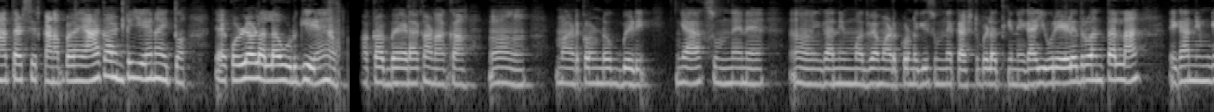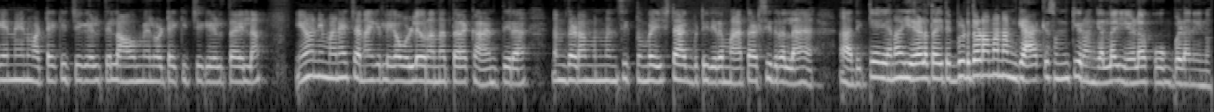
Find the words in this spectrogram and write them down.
ಮಾತಾಡ್ಸಿರ್ ಕಣಪ್ಪ. ಯಾಕೆ ಆಂಟಿ ಏನಾಯ್ತು? ಯಾಕೆ ಒಳ್ಳೆಯವಳಲ್ಲ ಹುಡುಗಿ? ಅಕ್ಕ ಬೇಡ ಕಣಕ್ಕ. ಹ್ಞೂ ಮಾಡ್ಕೊಂಡು ಹೋಗ್ಬೇಡಿ. ಯಾಕೆ ಸುಮ್ಮನೆ ಈಗ ನಿಮ್ಮ ಮದುವೆ ಮಾಡ್ಕೊಂಡೋಗಿ ಸುಮ್ಮನೆ ಕಷ್ಟ ಬೀಳತ್ಕಿನ ಈಗ ಇವ್ರು ಹೇಳಿದ್ರು ಅಂತಲ್ಲ ಈಗ ನಿಮ್ಗೇನೇನು ಹೊಟ್ಟೆ ಕಿಚ್ಚಿಗೆ ಕೇಳ್ತಿಲ್ಲ ಅವ್ರ ಮೇಲೆ ಹೊಟ್ಟೆ ಕಿಚ್ಚಿಗೆ ಹೇಳ್ತಾ ಇಲ್ಲ. ಏನೋ ನಿಮ್ಮ ಮನೆ ಚೆನ್ನಾಗಿರಲಿ, ಈಗ ಒಳ್ಳೆಯವ್ರು ಅನ್ನೋ ಥರ ಕಾಣ್ತೀರಾ? ನಮ್ಮ ದೊಡ್ಡಮ್ಮನ ಮನ್ಸಿಗೆ ತುಂಬ ಇಷ್ಟ ಆಗ್ಬಿಟ್ಟಿದ್ದೀರಾ ಮಾತಾಡ್ಸಿದ್ರಲ್ಲ? ಅದಕ್ಕೆ ಏನೋ ಹೇಳ್ತೈತೆ ಬಿಡು ದೊಡ್ಡಮ್ಮ, ನಮ್ಗೆ ಯಾಕೆ ಸುಮ್ಕಿರಂಗೆಲ್ಲ ಹೇಳಕ್ಕೆ ಹೋಗ್ಬೇಡ ನೀನು.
